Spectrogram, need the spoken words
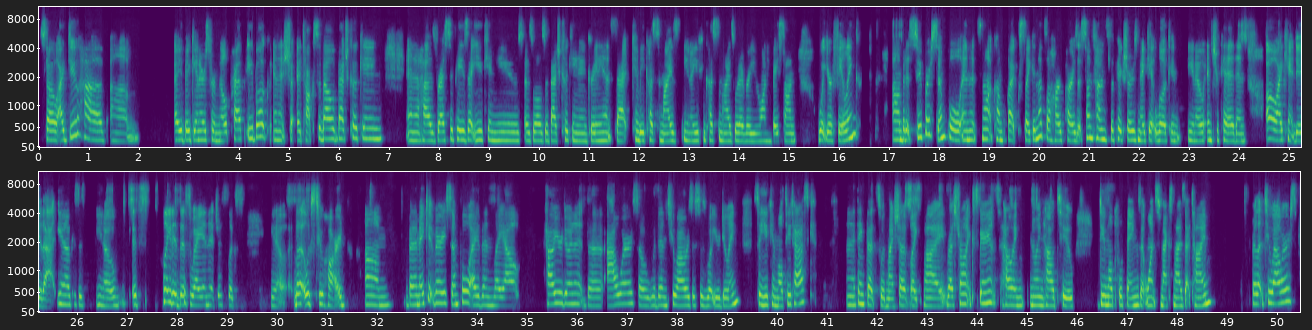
So I do have um, a beginners for meal prep ebook, and it sh- it talks about batch cooking, and it has recipes that you can use as well as the batch cooking ingredients that can be customized. You know, you can customize whatever you want based on what you're feeling. Um, but it's super simple and it's not complex like and that's the hard part is that sometimes the pictures make it look and you know intricate and oh i can't do that you know because you know it's plated this way and it just looks you know it looks too hard. Um, but i make it very simple. I even lay out how you're doing it the hour. So within two hours this is what you're doing. So you can multitask. And i think that's with my chef like my restaurant experience how I knowing how to do multiple things at once maximize that time for that two hours.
